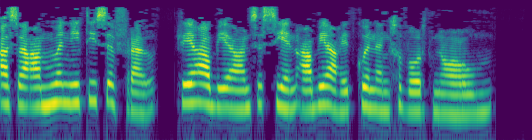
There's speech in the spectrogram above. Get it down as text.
As een Ammonitiese vrou, Rehabeaanse sien Abia het koning geword na hom.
